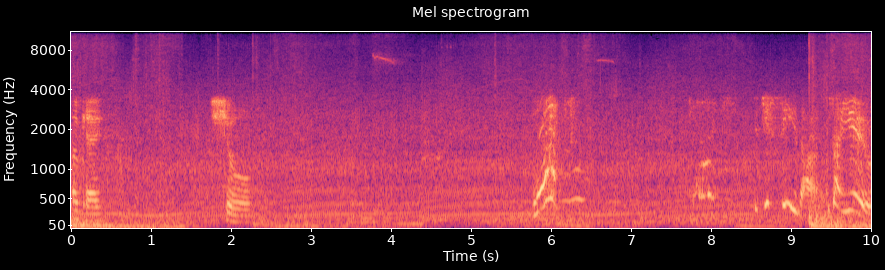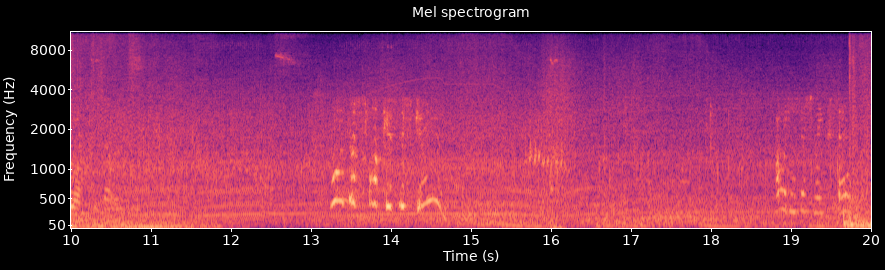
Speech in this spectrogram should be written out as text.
Okay. Sure. What? What? Did you see that? Was that you? What the fuck is this game? How does this make sense?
